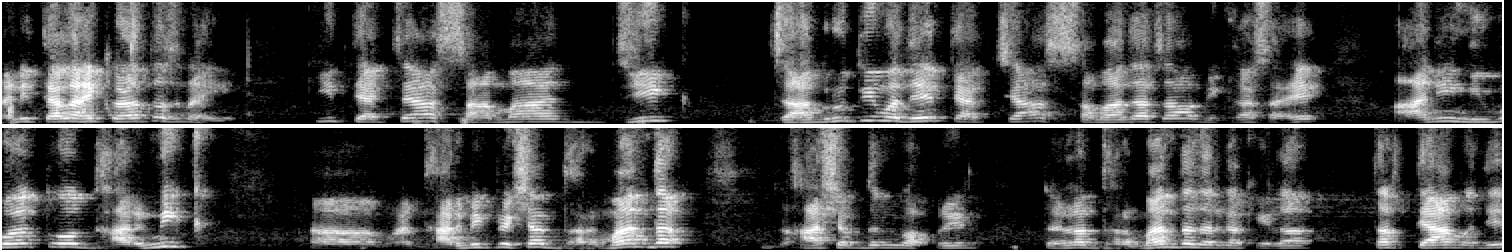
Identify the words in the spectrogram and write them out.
आणि त्याला हे कळतच नाही की त्याच्या सामाजिक जागृतीमध्ये त्याच्या समाजाचा विकास आहे. आणि निव्वळ तो धार्मिक धार्मिकपेक्षा धर्मांध हा शब्द मी वापरेल. त्याला धर्मांध जर का केला तर त्यामध्ये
